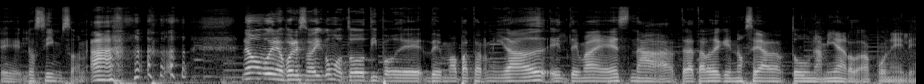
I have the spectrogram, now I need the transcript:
eh, los Simpson. Ah, no, bueno, por eso hay como todo tipo de, de paternidad. El tema es, nada, tratar de que no sea toda una mierda, ponele.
